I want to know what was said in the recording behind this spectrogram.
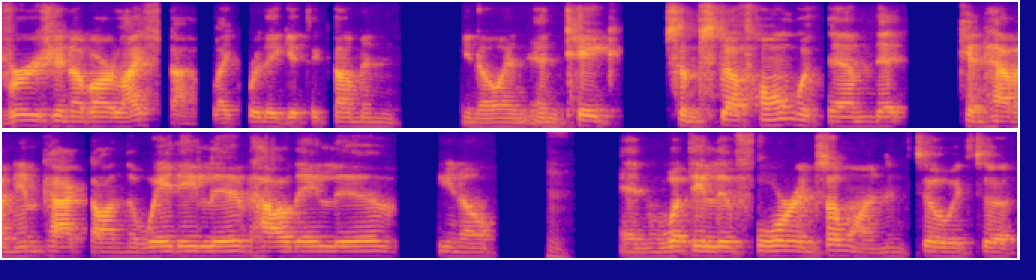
version of our lifestyle, like where they get to come and, you know, and, and take some stuff home with them that can have an impact on the way they live, how they live, you know, hmm. and what they live for and so on. And so it's a,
